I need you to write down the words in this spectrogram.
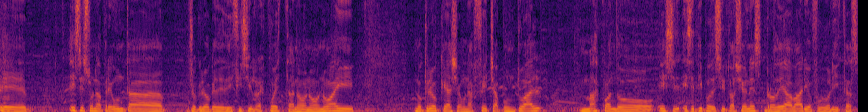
Eh, esa es una pregunta, yo creo que de difícil respuesta. No, no, no hay, no creo que haya una fecha puntual, más cuando ese, tipo de situaciones rodea a varios futbolistas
